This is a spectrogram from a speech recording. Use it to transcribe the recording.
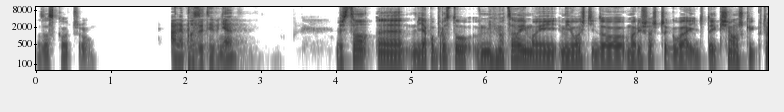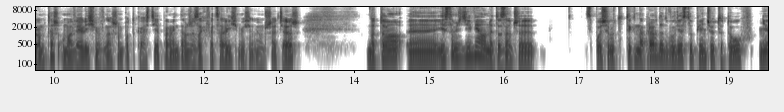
zaskoczył. Ale pozytywnie? Wiesz co, e, ja po prostu, mimo całej mojej miłości do Mariusza Szczegóła i do tej książki, którą też omawialiśmy w naszym podcaście, pamiętam, że zachwycaliśmy się nią przecież, no to y, jestem zdziwiony. To znaczy, spośród tych naprawdę 25 tytułów, nie,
